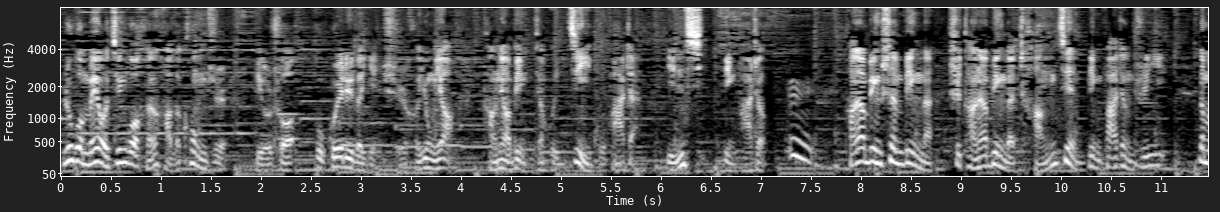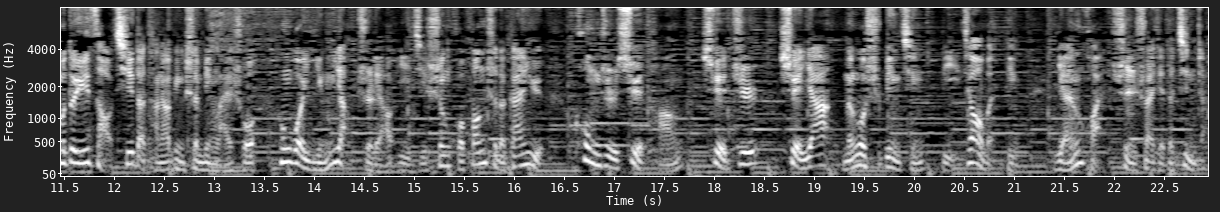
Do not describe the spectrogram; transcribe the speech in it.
如果没有经过很好的控制，比如说不规律的饮食和用药，糖尿病将会进一步发展，引起并发症。嗯。糖尿病肾病呢，是糖尿病的常见并发症之一。那么，对于早期的糖尿病肾病来说，通过营养治疗以及生活方式的干预，控制血糖、血脂、血压，能够使病情比较稳定，延缓肾衰竭的进展。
